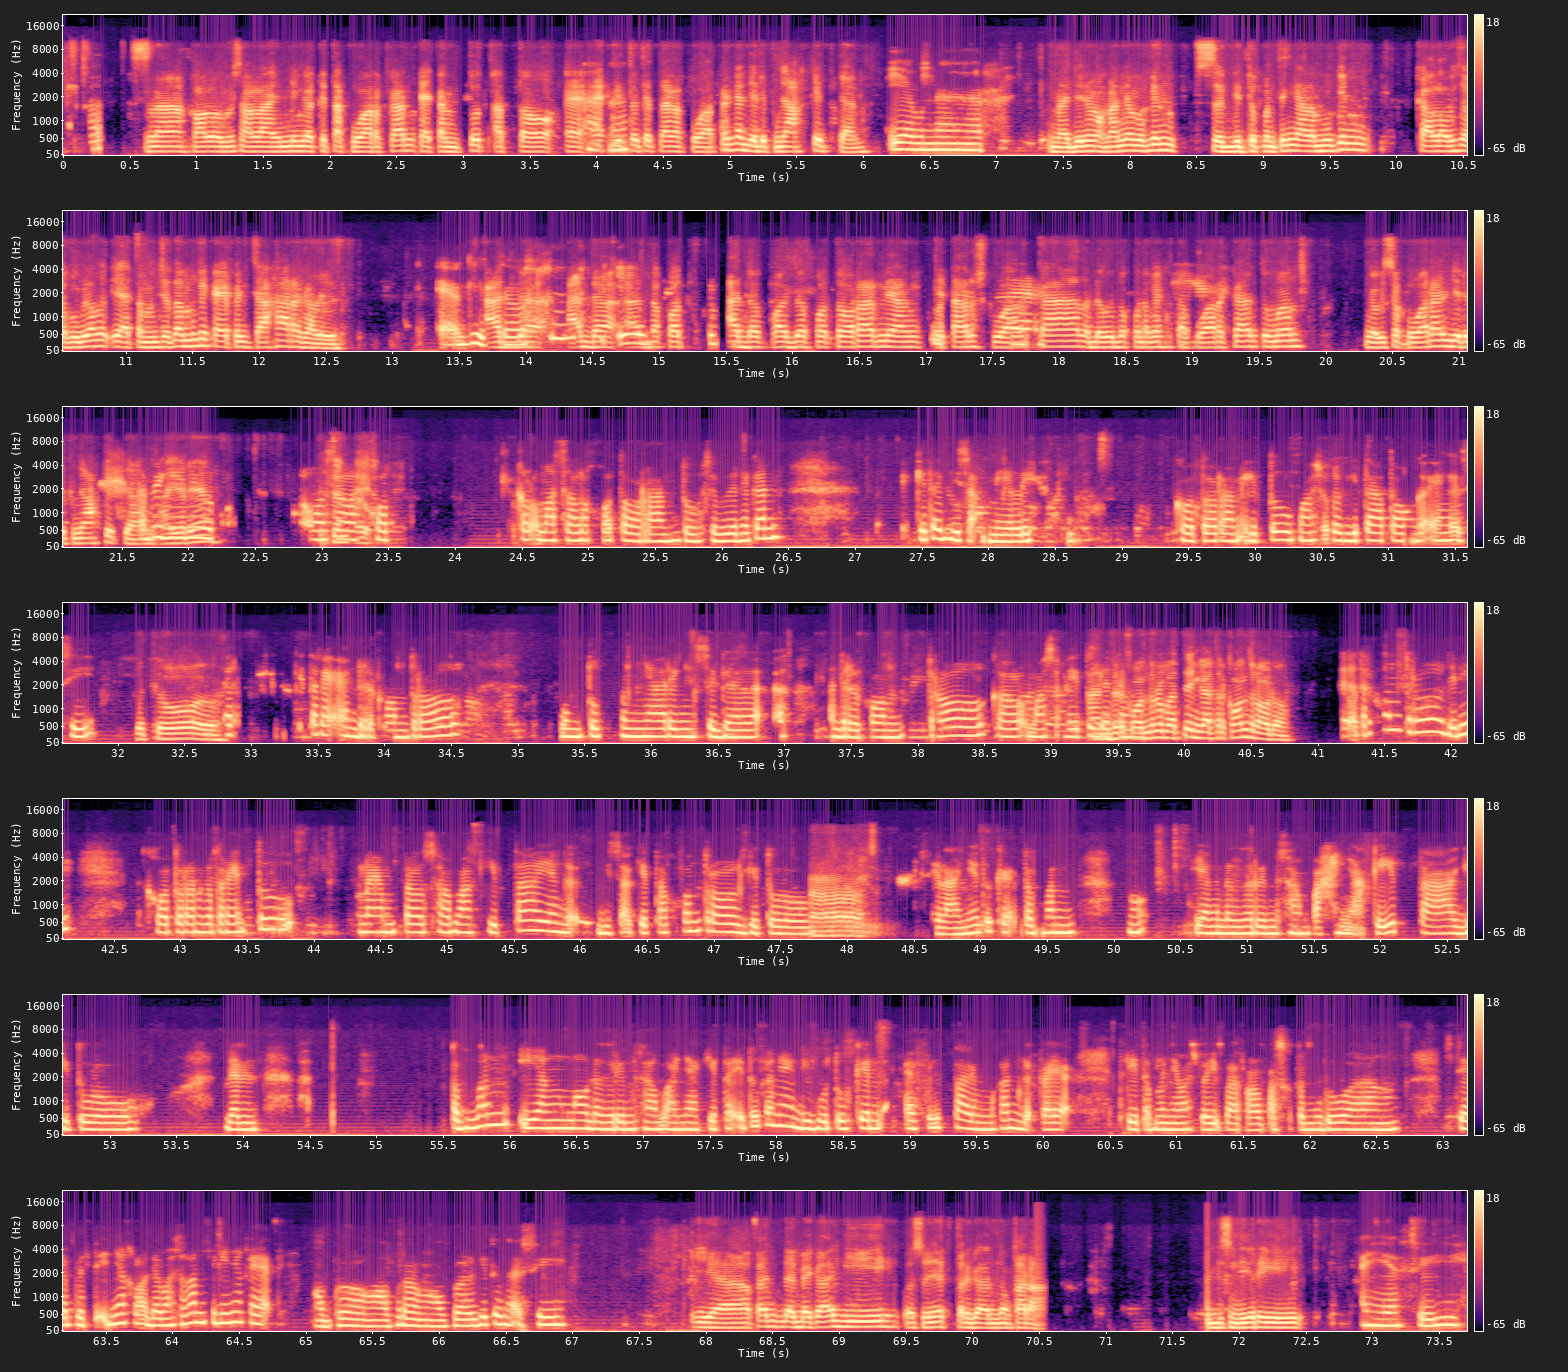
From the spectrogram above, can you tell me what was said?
nah kalau misalnya ini nggak kita keluarkan kayak kentut atau ee Uh-uh. gitu kita keluarkan kan jadi penyakit kan? Iya benar. Nah jadi makanya mungkin segitu pentingnya lah. Mungkin kalau bisa aku bilang ya teman cerita mungkin kayak pencahar kali. Kayak gitu. Ada ada Iya. ada kot, ada ada kotoran yang kita harus keluarkan ada unek-unek yang kita keluarkan cuman nggak bisa keluaran jadi penyakit kan? Tapi akhirnya kalau masalah eh, kot kalau masalah kotoran tuh sebenarnya kan kita bisa milih kotoran itu masuk ke kita atau enggak ya enggak sih? Betul. Kita kayak under control untuk menyaring segala eh, under control kalau masalah itu under datang. kontrol berarti nggak terkontrol dong? Nggak terkontrol. Jadi kotoran-kotoran itu nempel sama kita yang nggak bisa kita kontrol gitu loh. Nah, istilahnya itu kayak teman yang dengerin sampahnya kita gitu loh. Dan teman yang mau dengerin sampahnya kita itu kan yang dibutuhkan every time kan? Nggak kayak tadi temannya Mas Bayu Pak kalau pas ketemu doang. Setiap detiknya kalau ada masalah kan pinginnya kayak ngobrol ngobrol ngobrol gitu nggak sih? Ya kan dan baik lagi. Maksudnya tergantung karakter lagi sendiri. Iya sih.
